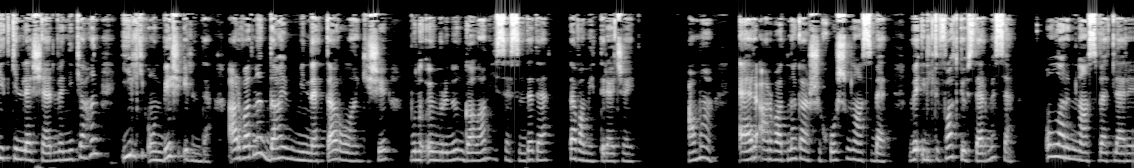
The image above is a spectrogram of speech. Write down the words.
yetkinləşən və nikahın ilk 15 ilində arvadına daim minnətdar olan kişi bunu ömrünün qalan hissəsində də davam etdirəcək. Amma əgər arvadına qarşı xoş münasibət və iltifat göstərməsə, onların münasibətləri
